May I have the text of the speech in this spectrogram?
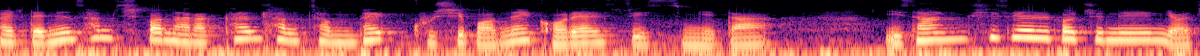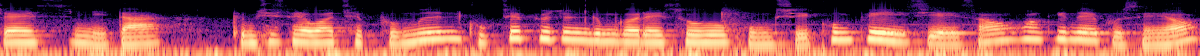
팔 때는 30원 하락한 3,190원에 거래할 수 있습니다. 이상 시세 읽어주는 여자였습니다. 금시세와 제품은 국제표준금거래소 공식 홈페이지에서 확인해 보세요.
